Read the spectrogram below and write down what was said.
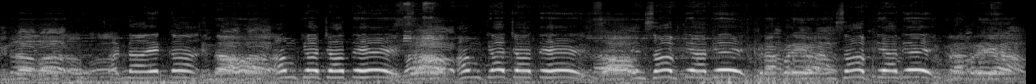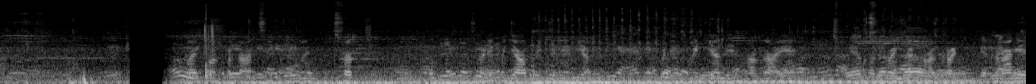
ਜਿੰਦਾਬਾਦ ਸਾਡਾ ਇੱਕ जिंदाबाद हम क्या चाहते हैं इंसाफ हम क्या चाहते हैं इंसाफ इंसाफ के आगे पड़ेगा इंसाफ के आगे पड़ेगा ਹਾਈਕੋਰਟ ਪ੍ਰਧਾਨ ਸਿੰਘ ਗੋਬਿੰਦ ਸਰ ਸਾਡੇ ਪੰਜਾਬ ਵਿੱਚ ਜਿਵੇਂ ਵੀ ਵੱਡੇ ਕਮੇਟੀਆਂ ਦੇ ਅੰਦਰ ਆਏ ਹੈ ਅਸੀਂ ਭਾਈ ਦਾ ਹੱਲ ਕਰ- ਕਰਾਂਗੇ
